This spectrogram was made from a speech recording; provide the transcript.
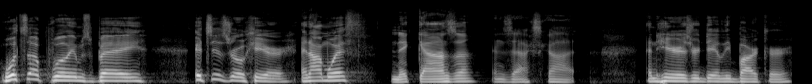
What's up, Williams Bay? It's Israel here, and I'm with, Nick Gonza. and Zach Scott. and here is your daily Barker.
